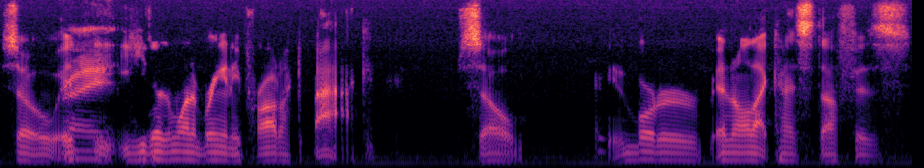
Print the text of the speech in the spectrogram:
So Right. he, he doesn't want to bring any product back. So the border and all that kind of stuff is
